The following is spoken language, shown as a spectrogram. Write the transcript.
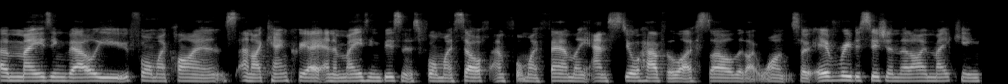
amazing value for my clients and I can create an amazing business for myself and for my family and still have the lifestyle that I want. So every decision that I'm making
